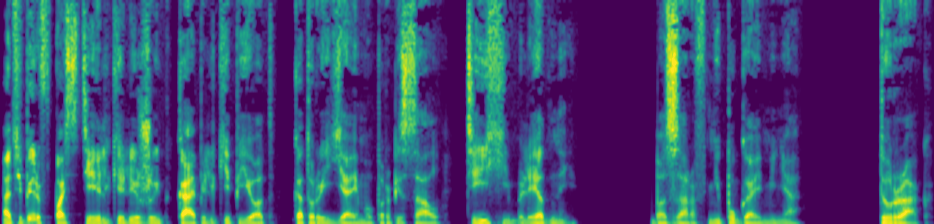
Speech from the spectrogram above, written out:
А теперь в постельке лежит, капельки пьет, которые я ему прописал, Тихий, бледный. Базаров, не пугай меня. Дурак,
